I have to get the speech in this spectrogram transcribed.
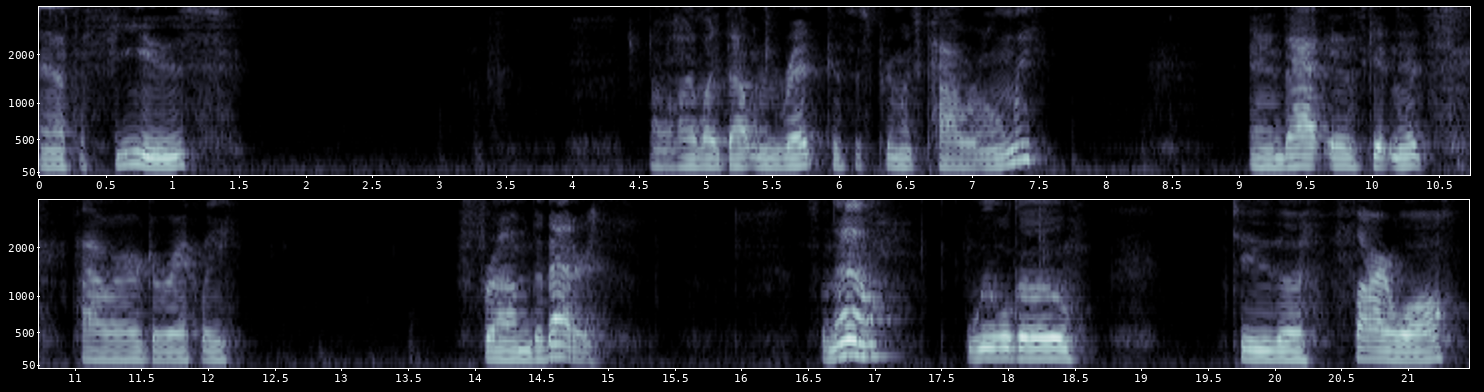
and that's a fuse. I'll highlight that one in red because it's pretty much power only. And that is getting its power directly from the battery. So now we will go to the firewall.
